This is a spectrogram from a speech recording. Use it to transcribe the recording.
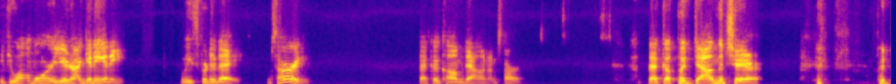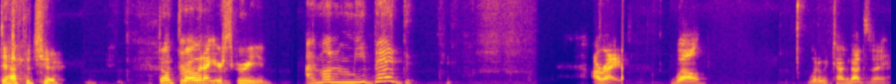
If you want more, you're not getting any. At least for today. I'm sorry. Becca, calm down. I'm sorry. Becca, put down the chair. put down the chair. Don't throw it at your Um, screen. I'm on me bed. All right. Well, what are we talking about today?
